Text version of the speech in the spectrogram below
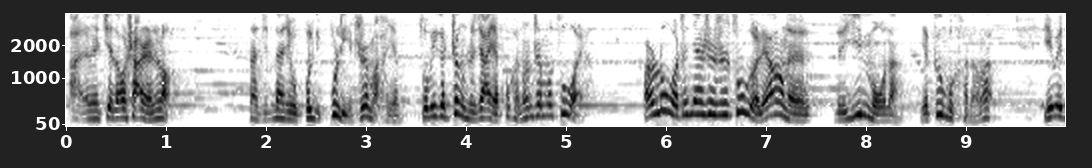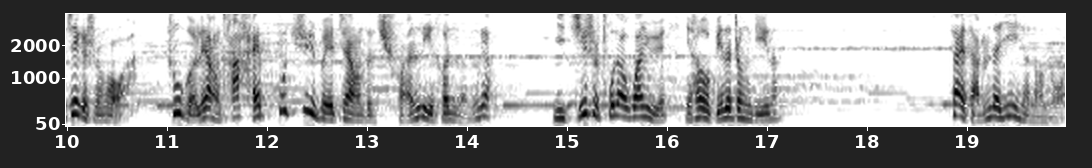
啊借刀杀人了，那就那就不理不理智嘛。也作为一个政治家，也不可能这么做呀。而如果这件事是诸葛亮的阴谋呢，也更不可能啊，因为这个时候啊，诸葛亮他还不具备这样的权力和能量。你即使除掉关羽，你还有别的政敌呢。在咱们的印象当中啊，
